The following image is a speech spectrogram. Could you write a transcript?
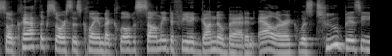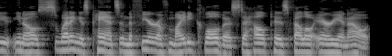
So Catholic sources claim that Clovis soundly defeated Gundobad and Alaric was too busy, you know, sweating his pants in the fear of mighty Clovis to help his fellow Arian out.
